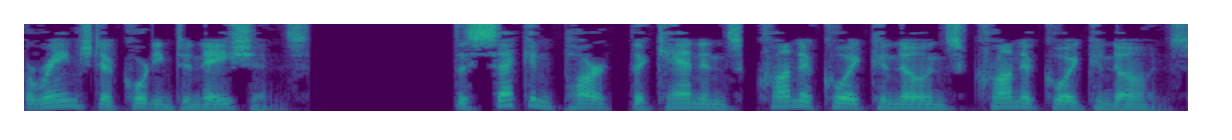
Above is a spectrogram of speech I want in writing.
arranged according to nations. The second part, the canons Chronikoi Canones Chronikoi Canones,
